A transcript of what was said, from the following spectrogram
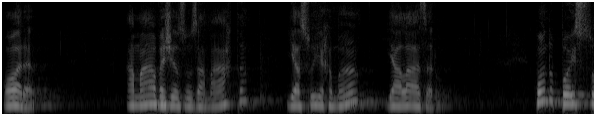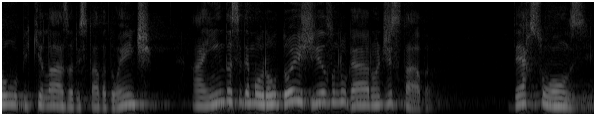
Ora, amava Jesus a Marta e a sua irmã e a Lázaro. Quando, pois, soube que Lázaro estava doente, ainda se demorou dois dias no lugar onde estava verso 11.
